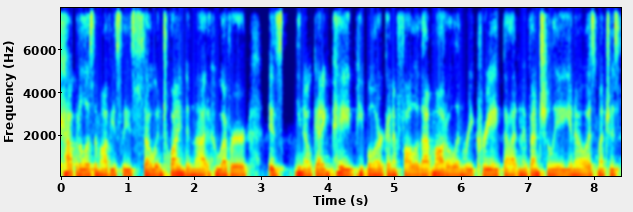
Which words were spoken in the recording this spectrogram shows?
capitalism obviously is so entwined in that whoever is you know getting paid people are going to follow that model and recreate that. And eventually you know as much as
